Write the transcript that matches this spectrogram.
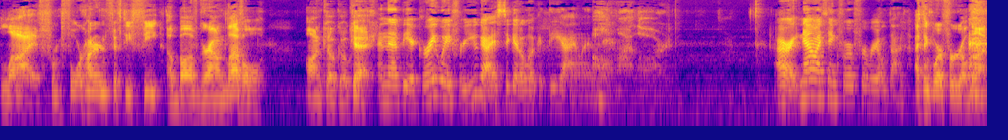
live from 450 feet above ground level on Coco Cay. And that'd be a great way for you guys to get a look at the island. Oh my lord. All right, now I think we're for real done. I think we're for real done.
